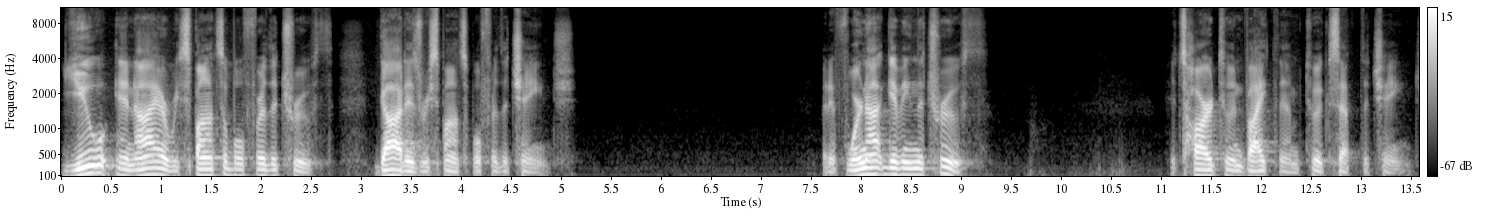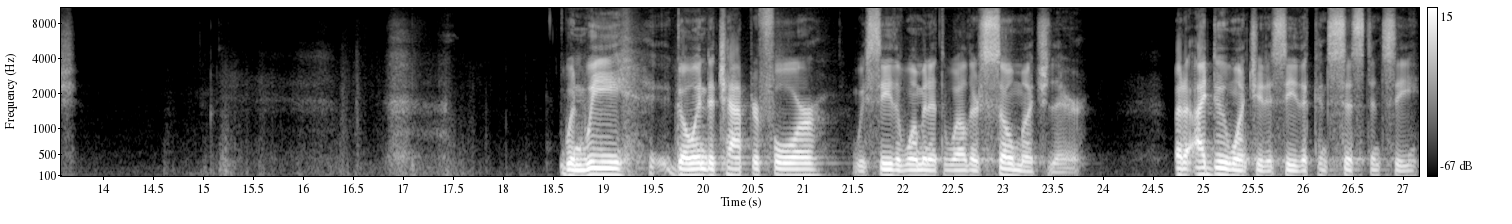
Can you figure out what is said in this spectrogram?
You and I are responsible for the truth. God is responsible for the change. But if we're not giving the truth, it's hard to invite them to accept the change. When we go into chapter 4, we see the woman at the well, there's so much there. But I do want you to see the consistency.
